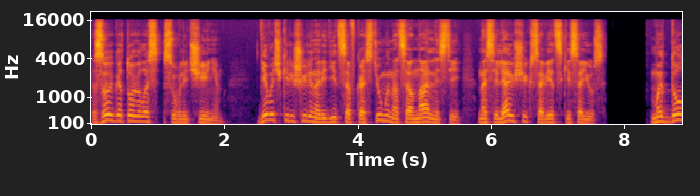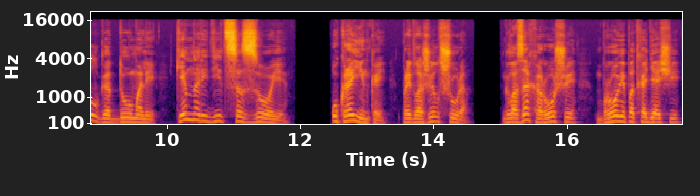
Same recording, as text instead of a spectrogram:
Зоя готовилась с увлечением. Девочки решили нарядиться в костюмы национальностей, населяющих Советский Союз. «Мы долго думали, кем нарядиться Зое?» «Украинкой», – предложил Шура. «Глаза хорошие, брови подходящие.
